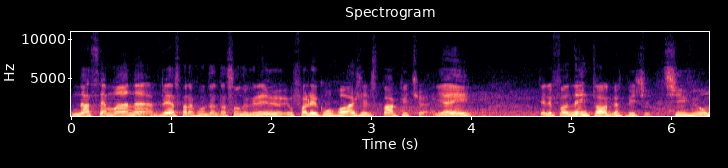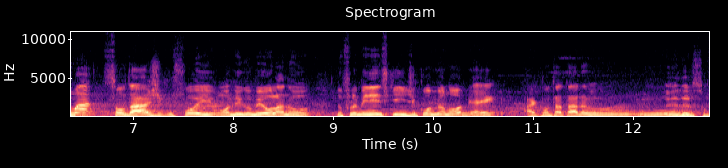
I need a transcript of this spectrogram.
Na semana, véspera da contratação do Grêmio, eu falei com o Roger, ele disse, pá, Pitch, e aí? O telefone nem toca, Pitch. Tive uma sondagem, que foi um amigo meu lá no, no Fluminense que indicou meu nome, aí, aí contrataram o, o, Anderson.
